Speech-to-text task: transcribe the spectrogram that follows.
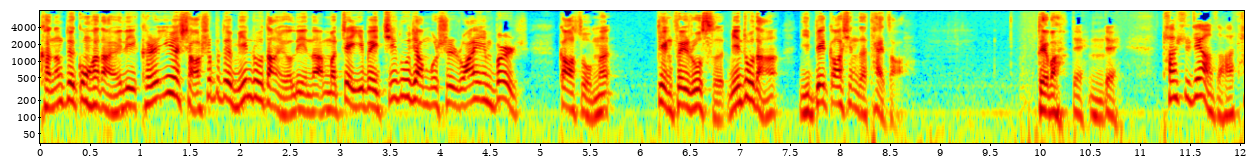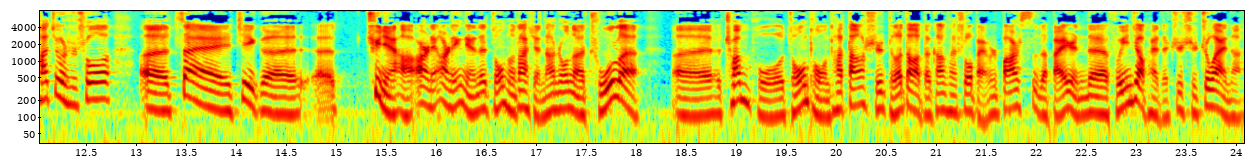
可能对共和党有利；可是越少，是不是对民主党有利呢？那么这一位基督教牧师 Ryan Burge 告诉我们，并非如此。民主党，你别高兴得太早，对吧？对，嗯，对。他是这样子啊，他就是说，呃，在这个呃去年啊，二零二零年的总统大选当中呢，除了呃川普总统他当时得到的刚才说百分之八十四的白人的福音教派的支持之外呢，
